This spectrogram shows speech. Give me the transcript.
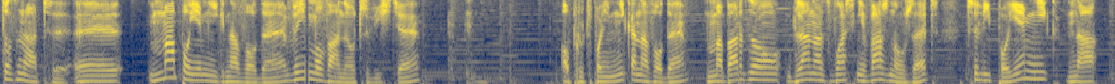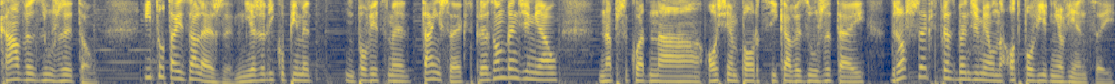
To znaczy, ma pojemnik na wodę, wyjmowany oczywiście, oprócz pojemnika na wodę, ma bardzo dla nas właśnie ważną rzecz, czyli pojemnik na kawę zużytą. I tutaj zależy. Jeżeli kupimy powiedzmy tańszy ekspres, on będzie miał na przykład na 8 porcji kawy zużytej. Droższy ekspres będzie miał na odpowiednio więcej.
